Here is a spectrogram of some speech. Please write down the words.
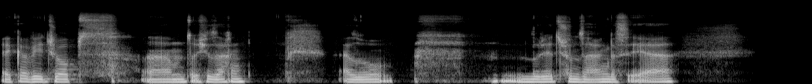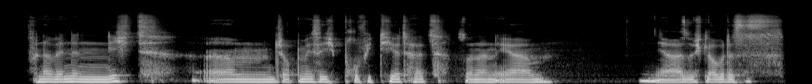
LKW-Jobs, ähm, solche Sachen. Also würde jetzt schon sagen, dass er von der Wende nicht ähm, jobmäßig profitiert hat, sondern eher ja, also ich glaube, dass es,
